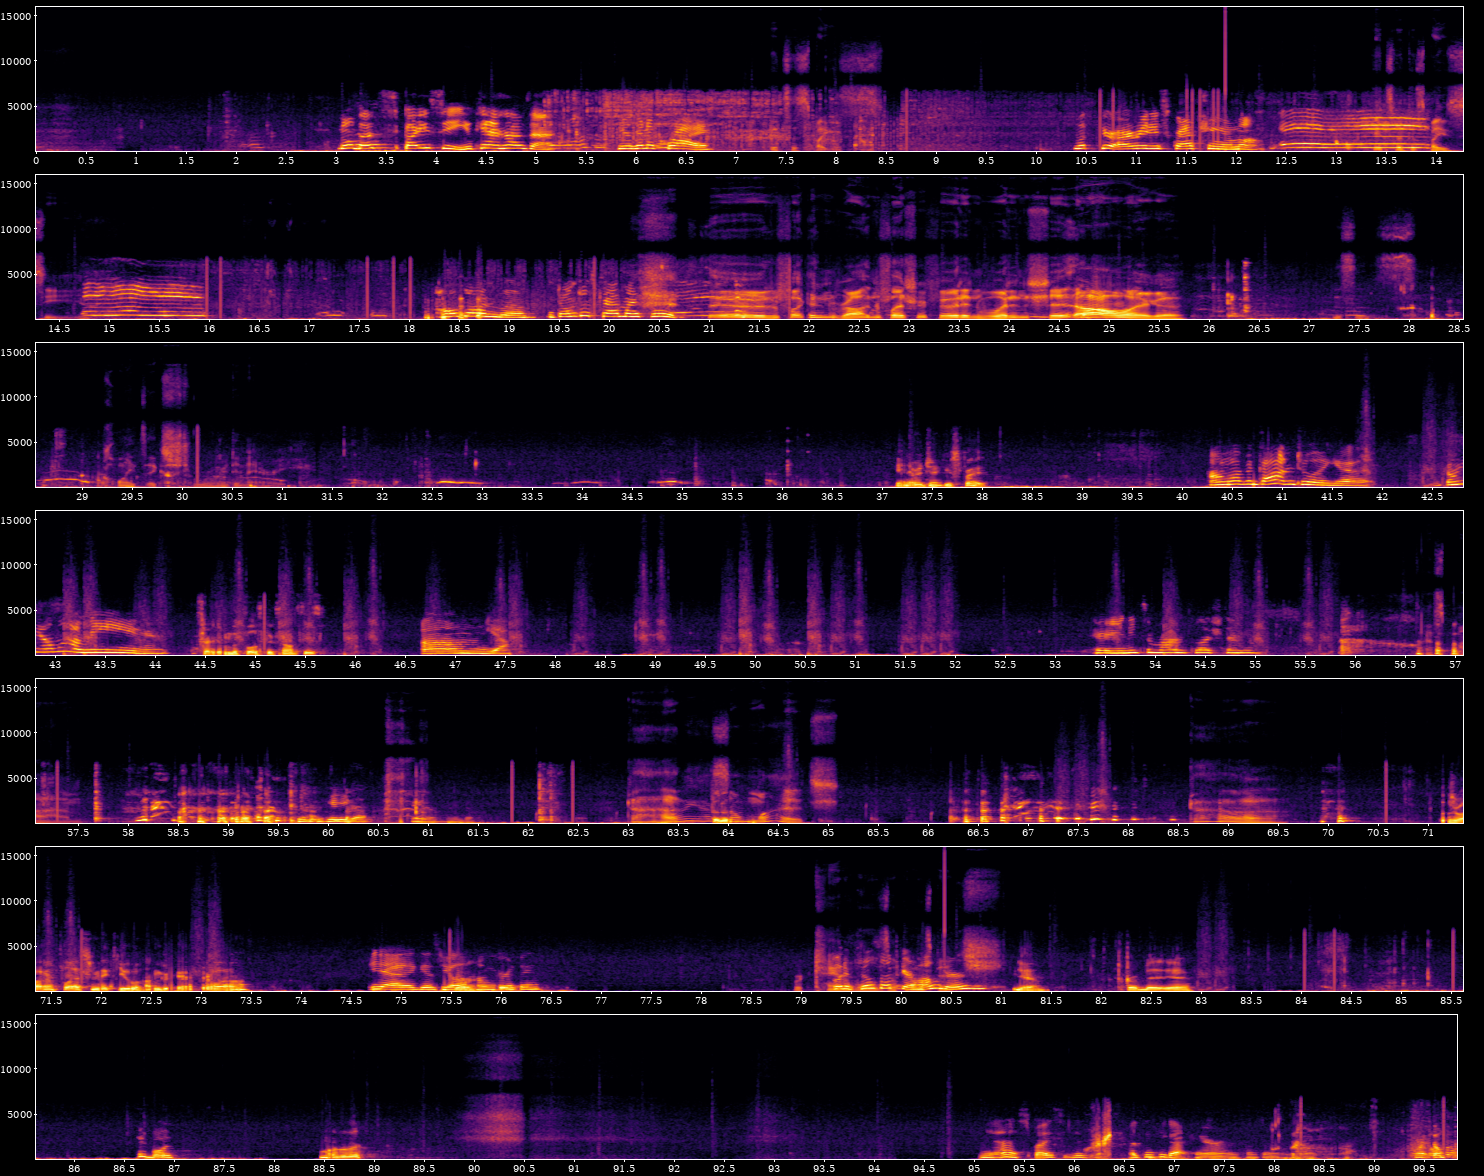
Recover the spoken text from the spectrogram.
No, that's spicy. You can't have that. You're gonna cry. It's a spice. Look, you're already scratching your mouth. It's like a spicy. Hold on, Blue. Don't just grab my food. Dude, fucking rotten flesh for food and wooden shit. Oh my god. This is quite extraordinary. You never drink your Sprite. I haven't gotten to it yet. Don't yell at me. Try to give him the full six ounces. Um, yeah. Here, you need some rotten flesh, Daniel? That's mine. Here, here you go. Here you go. Here you go. God, how do you have so much? God. Does rotten flesh make you hungry after a while? Yeah, it gives you a hunger thing. We're But it fills cannibals up your hunger. bitch. Yeah. For a bit, yeah. Hey, boy. Come on, baby. Yeah, spicy? I think he got hair or something like. Alright, don't put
